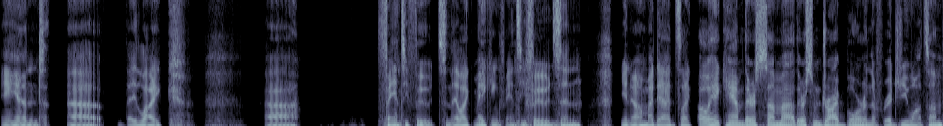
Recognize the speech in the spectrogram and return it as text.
and uh, they like uh, fancy foods and they like making fancy foods and you know my dad's like oh hey cam there's some uh, there's some dry boar in the fridge. Do you want some?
